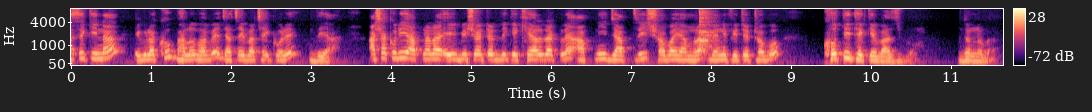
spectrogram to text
আছে কি না এগুলো খুব ভালোভাবে যাচাই বাছাই করে দেয়া। আশা করি আপনারা এই বিষয়টার দিকে খেয়াল রাখলে আপনি যাত্রী, সবাই আমরা বেনিফিটেড হব, ক্ষতি থেকে বাঁচব। ধন্যবাদ।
